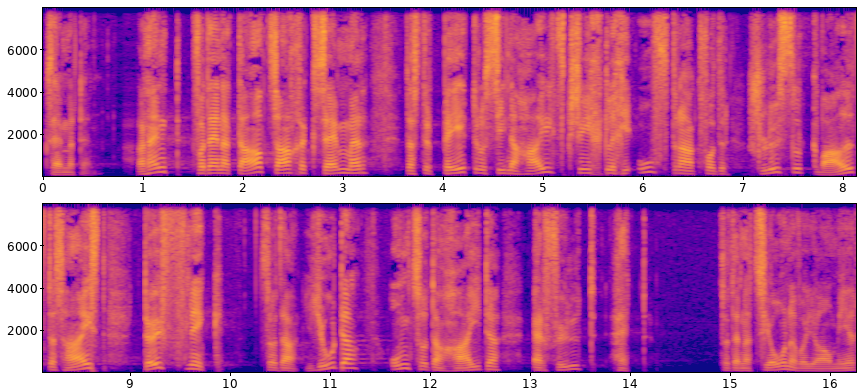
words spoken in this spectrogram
Das sehen wir dann. Anhand von diesen Tatsachen sehen wir, dass der Petrus seinen heilsgeschichtlichen Auftrag von der Schlüsselgewalt, das heißt die Öffnung zu den Juden und zu den Heiden erfüllt hat. Zu den Nationen, die ja auch mehr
